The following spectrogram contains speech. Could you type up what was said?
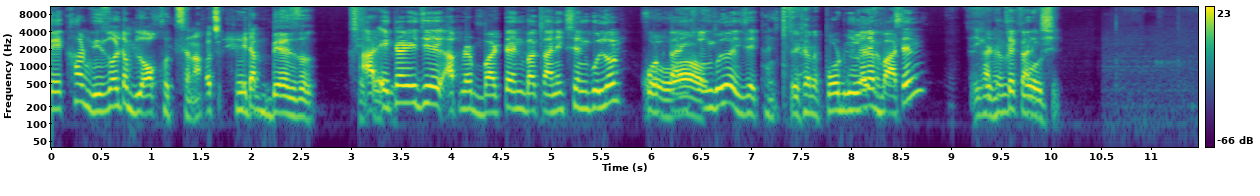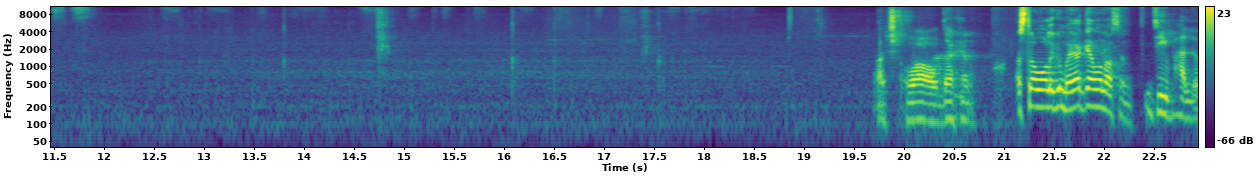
লেখার ভিজুয়ালটা ব্লক হচ্ছে না। আচ্ছা এটা বেজল আর okay. এটার এই যে আপনার বাটন বা কানেকশনগুলোর কোড Oh, কানেকশনগুলো এই যে এখানে। এখানে পোর্টগুলো বাটন এখানে হচ্ছে কানেকশন আচ্ছা ওয়াও দেখেন। আসসালামু আলাইকুম ভাইয়া কেমন আছেন? জি ভালো।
